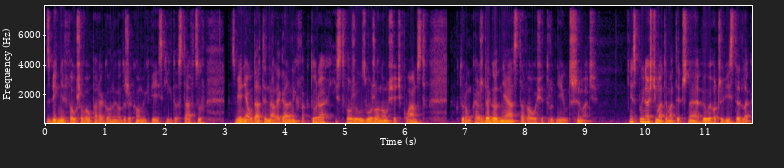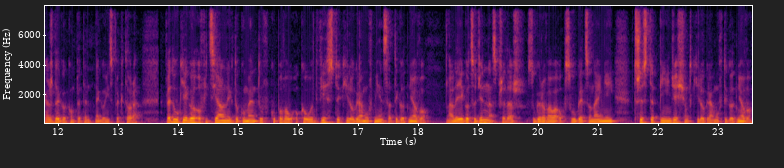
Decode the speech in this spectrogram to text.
Zbigniew fałszował paragony od rzekomych wiejskich dostawców, zmieniał daty na legalnych fakturach i stworzył złożoną sieć kłamstw, którą każdego dnia stawało się trudniej utrzymać. Niespójności matematyczne były oczywiste dla każdego kompetentnego inspektora. Według jego oficjalnych dokumentów kupował około 200 kg mięsa tygodniowo, ale jego codzienna sprzedaż sugerowała obsługę co najmniej 350 kg tygodniowo.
